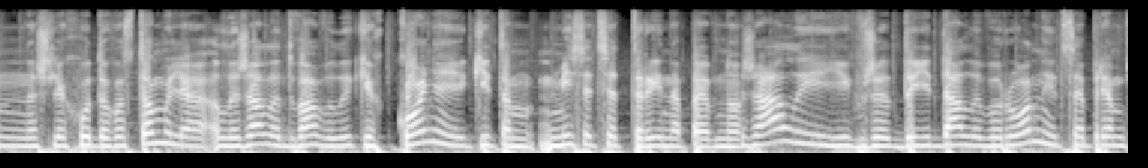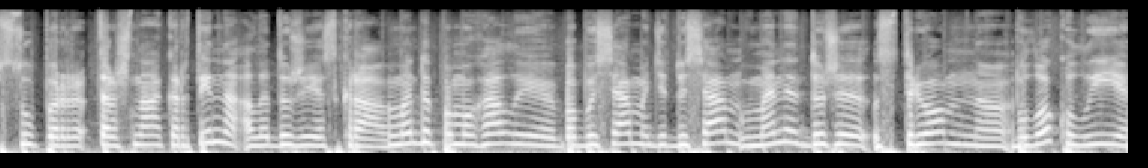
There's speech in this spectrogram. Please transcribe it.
На шляху до Гостомеля лежали два великих коня, які там місяця три, напевно, лежали. Їх вже доїдали ворони. Це прям супер страшна картина, але дуже яскрава. Ми допомагали бабусям і дідусям. У мене дуже стрьомно було, коли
